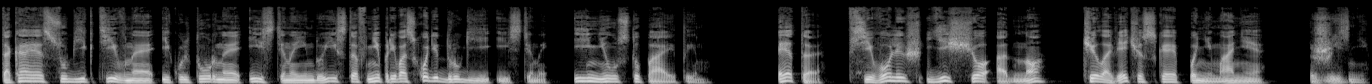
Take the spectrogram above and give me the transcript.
Такая субъективная и культурная истина индуистов не превосходит другие истины и не уступает им. Это всего лишь еще одно человеческое понимание жизни.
